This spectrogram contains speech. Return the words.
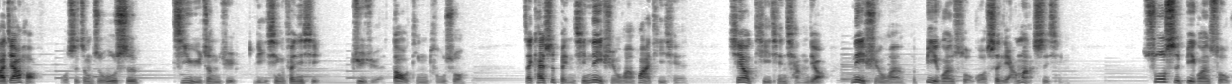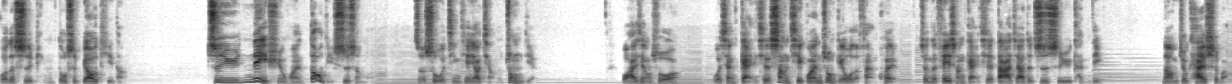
大家好，我是政治巫师，基于证据理性分析，拒绝道听途说。在开始本期内循环话题前，先要提前强调，内循环和闭关锁国是两码事情。说是闭关锁国的视频都是标题党，至于内循环到底是什么，则是我今天要讲的重点。我还想说，我想感谢上期观众给我的反馈，真的非常感谢大家的支持与肯定。那我们就开始吧。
